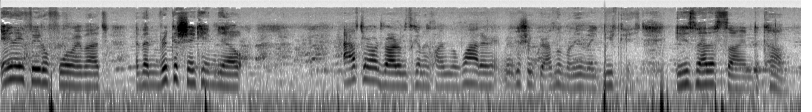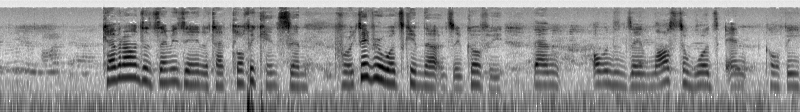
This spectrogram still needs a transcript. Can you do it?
in a fatal four-way match, and then Ricochet came out after Andrade was going to climb the ladder, and Ricochet grabbed the money in the briefcase. Is that a sign to come? Kevin Owens and Sami Zayn attacked Kofi Kingston before Xavier Woods came out and saved Kofi. Then Owens and Zayn lost to Woods and Kofi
